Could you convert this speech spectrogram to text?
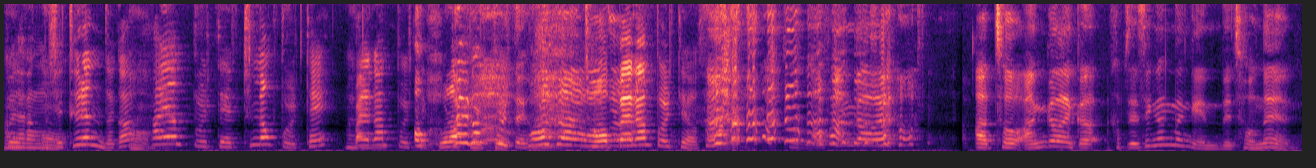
그 어, 당시 어. 트렌드가 어. 하얀 뿔테, 투명 뿔테, 빨간 뿔테, 어, 빨간 뿔테. 맞아요, 저 빨간 뿔테였어요. 아, 저 안경하니까 갑자기 생각난 게 있는데, 저는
